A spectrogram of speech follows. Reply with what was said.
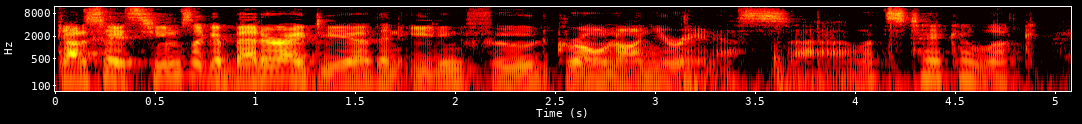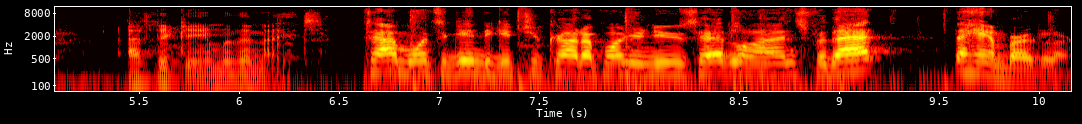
Gotta say, it seems like a better idea than eating food grown on Uranus. Uh, let's take a look at the game of the night. Time once again to get you caught up on your news headlines. For that, the Hamburglar.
